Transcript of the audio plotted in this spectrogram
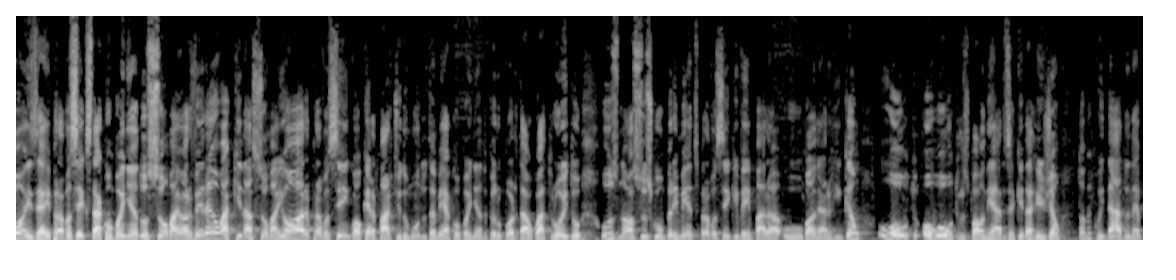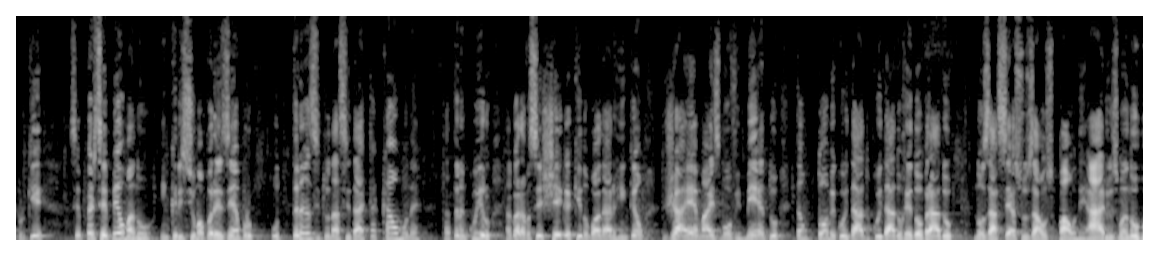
Pois é, e para você que está acompanhando o Som Maior Verão aqui na Som Maior, para você em qualquer parte do mundo também acompanhando pelo Portal 48, os nossos cumprimentos para você que vem para o Balneário Rincão ou, outro, ou outros balneários aqui da região. Tome cuidado, né? Porque você percebeu, Manu? Em Criciúma, por exemplo, o trânsito na cidade está calmo, né? Tá tranquilo. Agora você chega aqui no Balneário Rincão, já é mais movimento. Então tome cuidado, cuidado redobrado nos acessos aos balneários, Manu.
